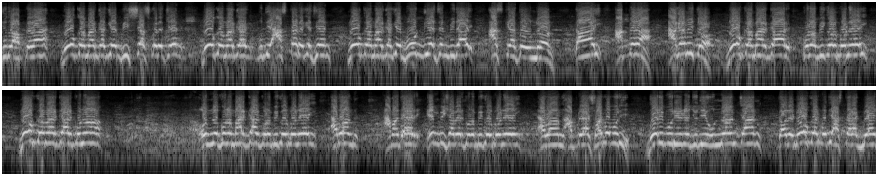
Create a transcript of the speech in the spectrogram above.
শুধু আপনারা নৌকা মার্কাকে বিশ্বাস করেছেন, নৌকা মার্কার প্রতি আস্থা রেখেছেন, নৌকা মার্কাকে ভোট দিয়েছেন বিদায়। আজকে এত উন্নয়ন। তাই আপনারা আগামী তো নৌকা মার্কার কোনো বিকল্প নেই, নৌকা মার্কার কোনো, অন্য কোনো মার্কার কোনো বিকল্প নেই, এবং আমাদের এমপি সাহেবের কোনো বিকল্প নেই, এবং আপনারা সর্বোপরি গরিবপুর ইউনিয়নে যদি উন্নয়ন চান, তাহলে নৌকার প্রতি আস্থা রাখবেন,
